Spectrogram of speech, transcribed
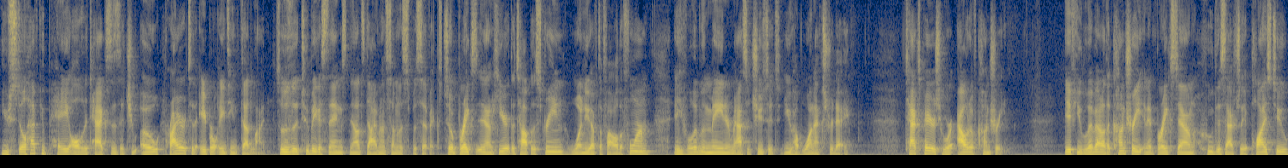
you still have to pay all the taxes that you owe prior to the April 18th deadline. So those are the two biggest things. Now let's dive into some of the specifics. So it breaks down here at the top of the screen when you have to file the form. If you live in Maine or Massachusetts, you have one extra day. Taxpayers who are out of country, if you live out of the country and it breaks down who this actually applies to,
